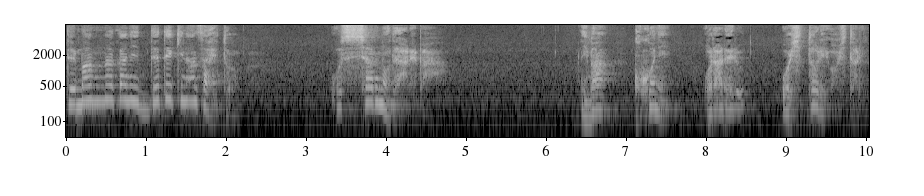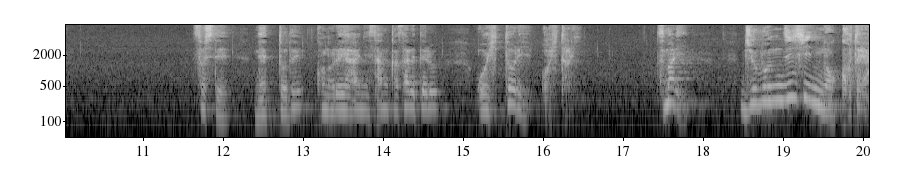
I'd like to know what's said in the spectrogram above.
て真ん中に出てきなさいとおっしゃるのであれば今ここにおられるお一人お一人そしてネットでこの礼拝に参加されてるお一人お一人つまり自分自身のことや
